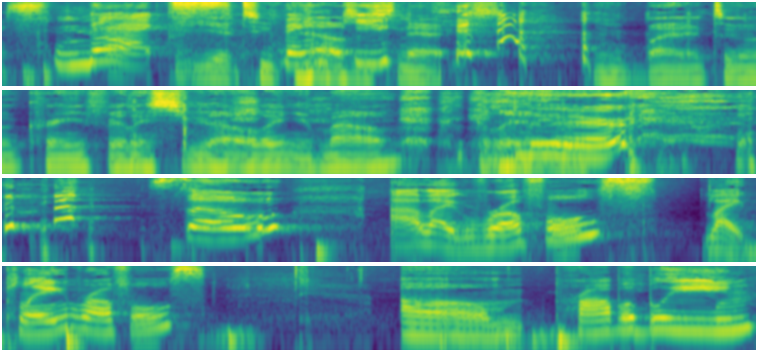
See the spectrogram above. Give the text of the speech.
snacks. You get two Thank you. snacks. You bite into a cream filling, shoot all in your mouth. Glitter. So I like ruffles, like plain ruffles. Um, probably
